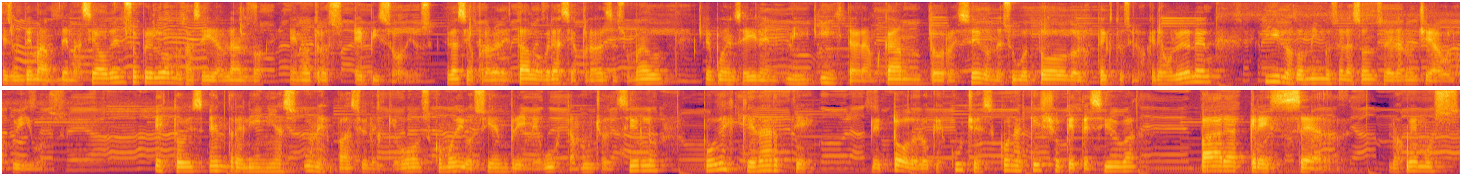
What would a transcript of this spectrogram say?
Es un tema demasiado denso, pero lo vamos a seguir hablando en otros episodios. Gracias por haber estado, gracias por haberse sumado. Me pueden seguir en mi Instagram, camtorrec, donde subo todos los textos si los querés volver a leer. Y los domingos a las 11 de la noche hago los vivos. Esto es Entre líneas, un espacio en el que vos, como digo siempre y me gusta mucho decirlo, podés quedarte de todo lo que escuches con aquello que te sirva para crecer. Nos vemos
